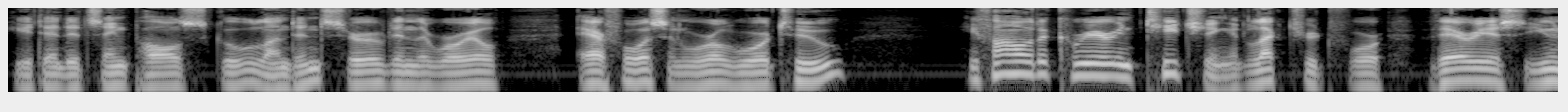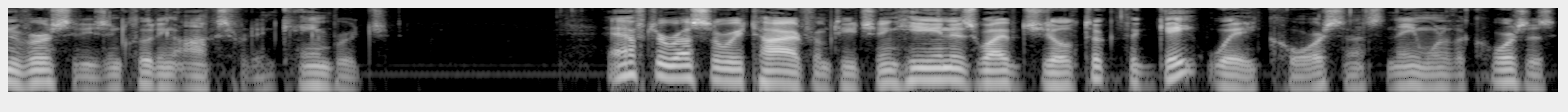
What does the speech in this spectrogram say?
He attended St. Paul's School, London, served in the Royal Air Force in World War II. He followed a career in teaching and lectured for various universities, including Oxford and Cambridge. After Russell retired from teaching, he and his wife Jill took the Gateway course, that's the name of one of the courses,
